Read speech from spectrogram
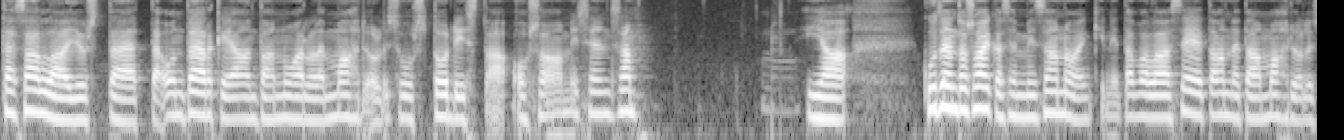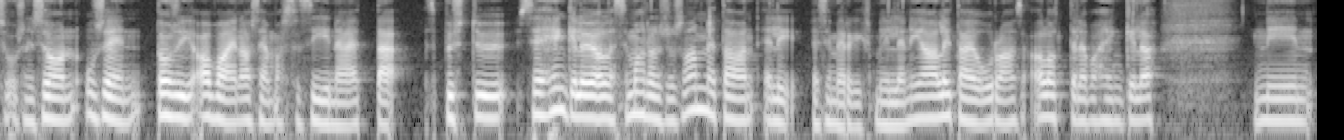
tässä alla on just tämä, että on tärkeää antaa nuorelle mahdollisuus todistaa osaamisensa. Ja kuten tuossa aikaisemmin sanoinkin, niin tavallaan se, että annetaan mahdollisuus, niin se on usein tosi avainasemassa siinä, että se pystyy se henkilö, jolle se mahdollisuus annetaan, eli esimerkiksi milleniaali tai uraansa aloitteleva henkilö, niin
